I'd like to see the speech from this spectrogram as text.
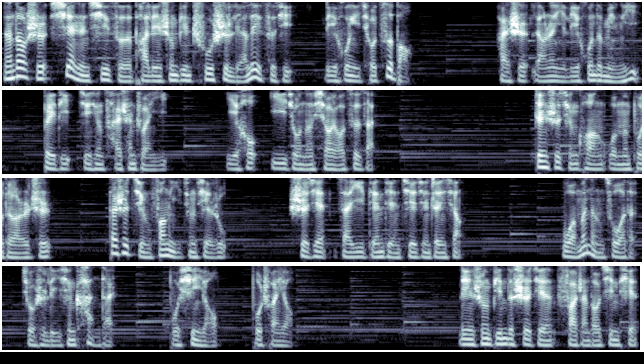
难道是现任妻子怕林生斌出事连累自己，离婚以求自保，还是两人以离婚的名义背地进行财产转移，以后依旧能逍遥自在？真实情况我们不得而知，但是警方已经介入。事件在一点点接近真相，我们能做的就是理性看待，不信谣，不传谣。林生斌的事件发展到今天，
